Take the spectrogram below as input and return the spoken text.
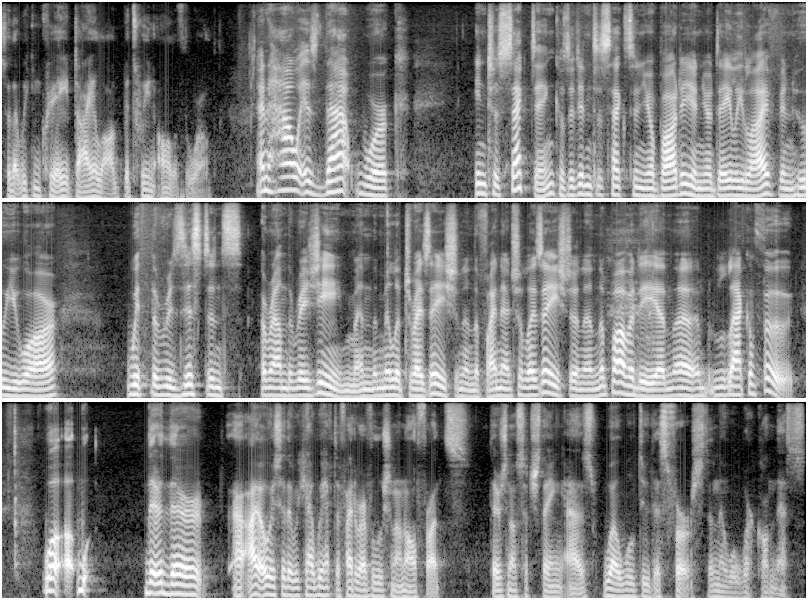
so that we can create dialogue between all of the world. And how is that work intersecting, because it intersects in your body and your daily life and who you are, with the resistance around the regime and the militarization and the financialization and the poverty and the lack of food? Well, uh, there, there. I always say that we have, we have to fight a revolution on all fronts. There's no such thing as well. We'll do this first, and then we'll work on this.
